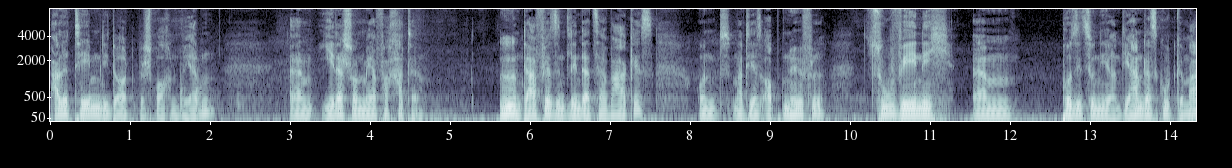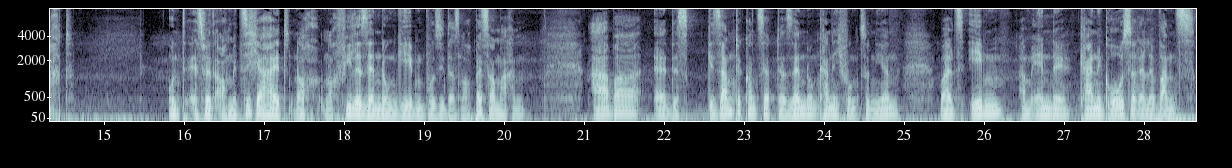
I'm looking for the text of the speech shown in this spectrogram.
alle Themen, die dort besprochen werden, ähm, jeder schon mehrfach hatte. Und dafür sind Linda Zerwakis und Matthias Optenhöfel zu wenig ähm, positionieren. Die haben das gut gemacht. Und es wird auch mit Sicherheit noch, noch viele Sendungen geben, wo sie das noch besser machen. Aber äh, das gesamte Konzept der Sendung kann nicht funktionieren, weil es eben am Ende keine große Relevanz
